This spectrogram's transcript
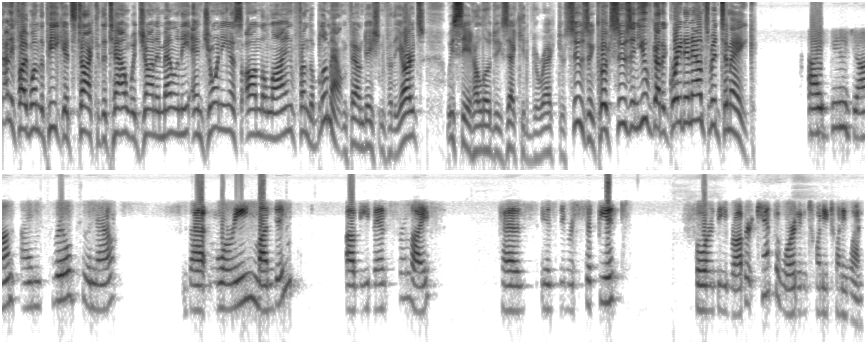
95.1 The Peak, it's Talk to the Town with John and Melanie. And joining us on the line from the Blue Mountain Foundation for the Arts, we say hello to Executive Director Susan Cook. Susan, you've got a great announcement to make. I do, John. I'm thrilled to announce that Maureen Munden of Events for Life has is the recipient for the Robert Kemp Award in 2021.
